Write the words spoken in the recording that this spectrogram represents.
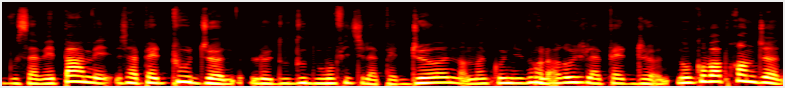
Vous savez pas, mais j'appelle tout John. Le doudou de mon fils, je l'appelle John. Un inconnu dans la rue, je l'appelle John. Donc on va prendre John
